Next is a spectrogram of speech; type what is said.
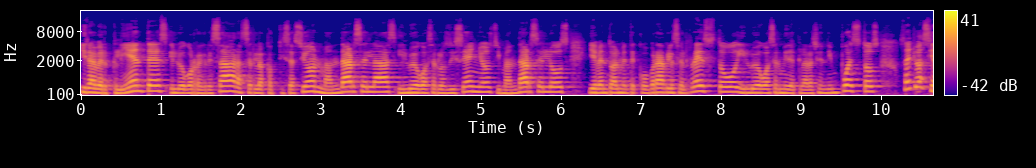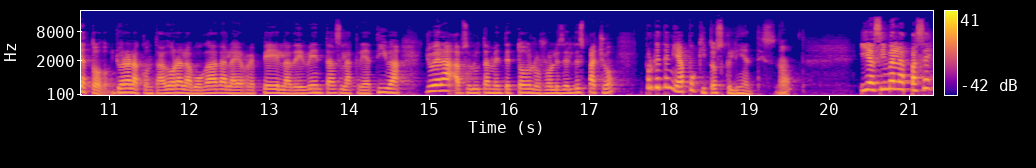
ir a ver clientes y luego regresar, hacer la cotización, mandárselas y luego hacer los diseños y mandárselos y eventualmente cobrarles el resto y luego hacer mi declaración de impuestos. O sea, yo hacía todo. Yo era la contadora, la abogada, la RP, la de ventas, la creativa. Yo era absolutamente todos los roles del despacho porque tenía poquitos clientes, ¿no? Y así me la pasé.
